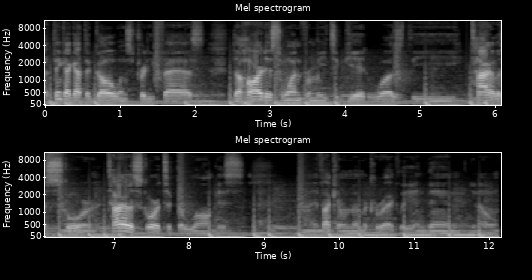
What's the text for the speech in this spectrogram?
I think I got the gold ones pretty fast. The hardest one for me to get was the tireless scorer. Tireless scorer took the longest, uh, if I can remember correctly. And then, you know,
